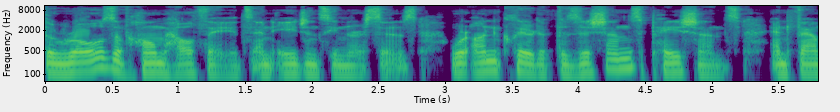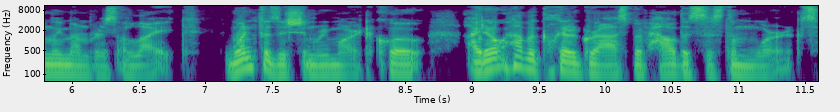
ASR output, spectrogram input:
the roles of home health aides and agency nurses were unclear to physicians, patients, and family members alike. One physician remarked, quote, I don't have a clear grasp of how the system works.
